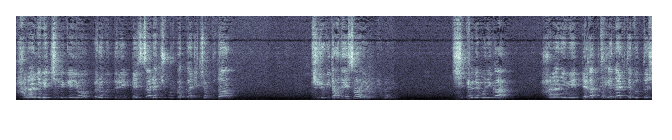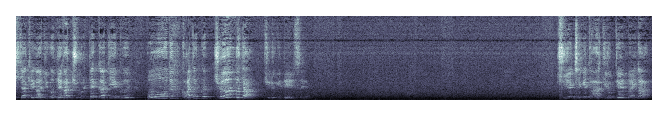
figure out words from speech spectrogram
하나님의 책에요. 여러분들이 몇 살에 죽을 것까지 전부 다 기록이 다 돼 있어 여러분 하나님. 시편에 보니까 하나님이 내가 태어날 때부터 시작해가지고 내가 죽을 때까지의 그 모든 과정은 전부 다 기록이 되어 있어요. 주의 책에 다 기록되었나이다.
